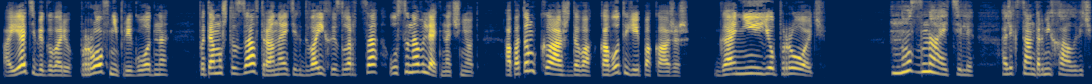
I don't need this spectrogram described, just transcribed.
«А я тебе говорю, проф непригодна, потому что завтра она этих двоих из ларца усыновлять начнет, а потом каждого, кого ты ей покажешь. Гони ее прочь!» «Но знаете ли, Александр Михайлович,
